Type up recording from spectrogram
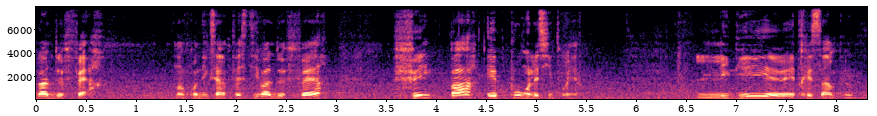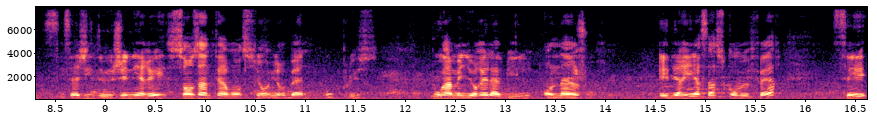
festival de fer. Donc on dit que c'est un festival de fer fait par et pour les citoyens. L'idée euh, est très simple, il s'agit de générer sans intervention urbaine ou plus pour améliorer la ville en un jour. Et derrière ça, ce qu'on veut faire, c'est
